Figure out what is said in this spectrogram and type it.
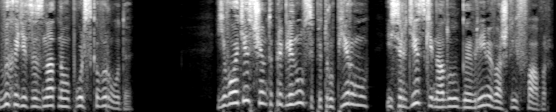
выходец из знатного польского рода. Его отец чем-то приглянулся Петру Первому, и Сердецкий на долгое время вошли в фавор.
